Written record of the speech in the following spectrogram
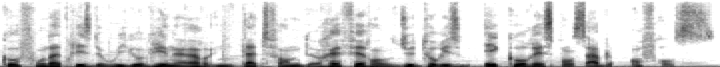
cofondatrice de Wigo Greener, une plateforme de référence du tourisme éco-responsable en France.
